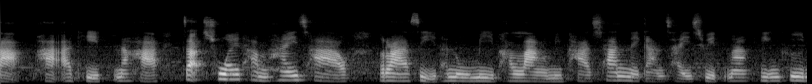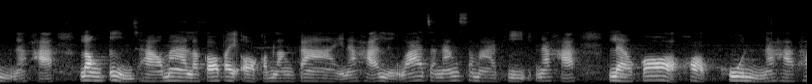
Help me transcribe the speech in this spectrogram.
จากพระอาทิตย์นะคะ จะช่วยทำให้ชาวราศีธนูมีพลังมีพาชั่นในการใช้ชีวิตมากยิ่งขึ้นนะคะ ลองตื่นเช้ามาแล้วก็ไปออกกำลังกายนะคะ หรือว่าจะนั่งสมาธินะคะ แล้วก็ขอบคุณนะคะ พ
